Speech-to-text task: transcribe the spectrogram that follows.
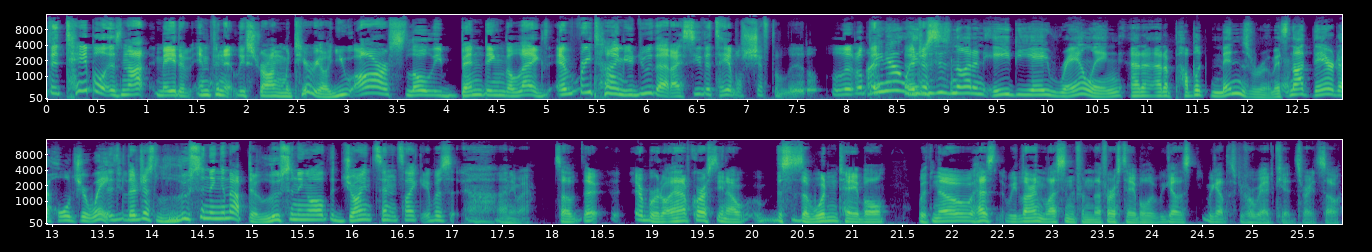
the table is not made of infinitely strong material. You are slowly bending the legs. Every time you do that, I see the table shift a little, little bit. I know it- just, this is not an ADA railing at a, at a public men's room. It's not there to hold your weight. they're just loosening it up. They're loosening all the joints, and it's like it was uh, anyway. So they're they're brutal, and of course, you know, this is a wooden table with no has. We learned the lesson from the first table. We got this. We got this before we had kids, right? So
